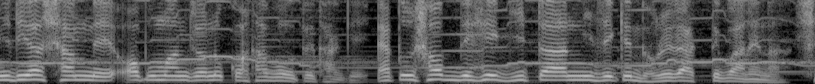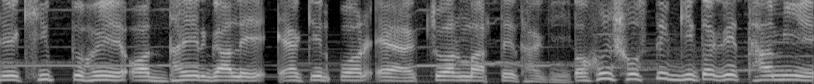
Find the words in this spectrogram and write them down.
মিডিয়ার সামনে অপমানজনক কথা বলতে থাকে। এত সব দেখে গীতা নিজেকে ধরে রাখতে পারে না। সে ক্ষিপ্ত হয়ে অধ্যায়ের গালে একের পর এক চর মারতে থাকে। তখন স্বস্তিক গীতাকে থামিয়ে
